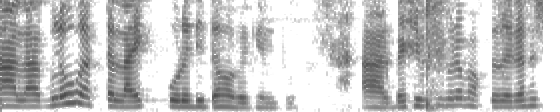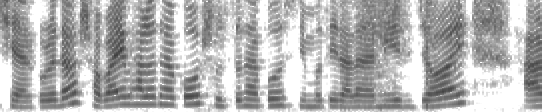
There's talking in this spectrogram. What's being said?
না লাগলেও একটা লাইক করে দিতে হবে কিন্তু। আর বেশি বেশি করে ভক্তদের কাছে শেয়ার করে দাও। সবাই ভালো থাকো, সুস্থ থাকো। শ্রীমতী রাধারানীর জয় আর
